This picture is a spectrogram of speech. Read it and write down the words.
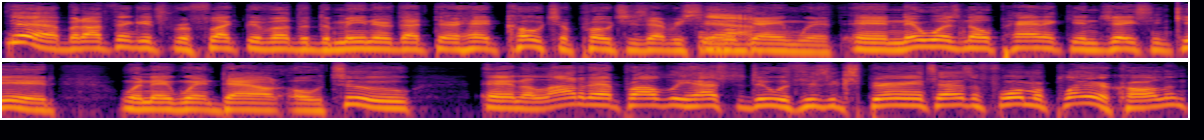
Yeah, but I think it's reflective of the demeanor that their head coach approaches every single yeah. game with. And there was no panic in Jason Kidd when they went down 0 2. And a lot of that probably has to do with his experience as a former player, Carlin.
